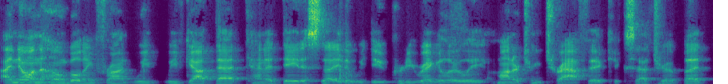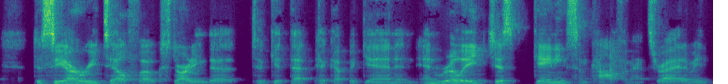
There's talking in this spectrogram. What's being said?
I know on the home building front, we've we've got that kind of data study that we do pretty regularly, monitoring traffic, et cetera. But to see our retail folks starting to to get that pickup again and and really just gaining some confidence, right? I mean,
